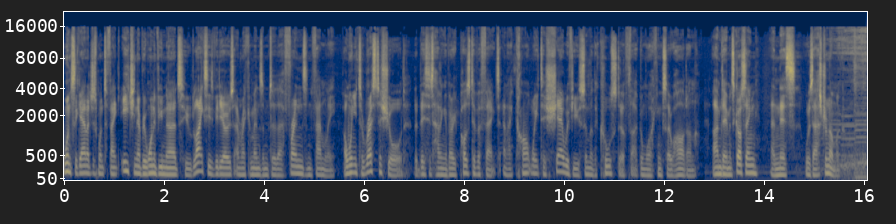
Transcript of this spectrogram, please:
Once again, I just want to thank each and every one of you nerds who likes these videos and recommends them to their friends and family. I want you to rest assured that this is having a very positive effect, and I can't wait to share with you some of the cool stuff that I've been working so hard on. I'm Damon Scotting, and this was Astronomical.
